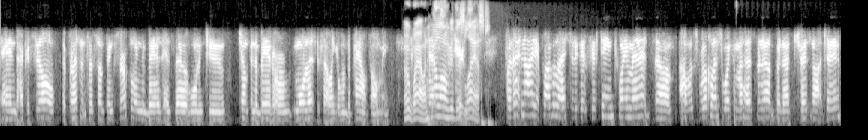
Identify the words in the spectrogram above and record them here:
and I could feel the presence of something circling the bed as though it wanted to jump in the bed, or more or less, it felt like it wanted to pounce on me. Oh, wow. And how long did this last? For that night, it probably lasted a good 15, 20 minutes. Uh, I was real close to waking my husband up, but I chose not to.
